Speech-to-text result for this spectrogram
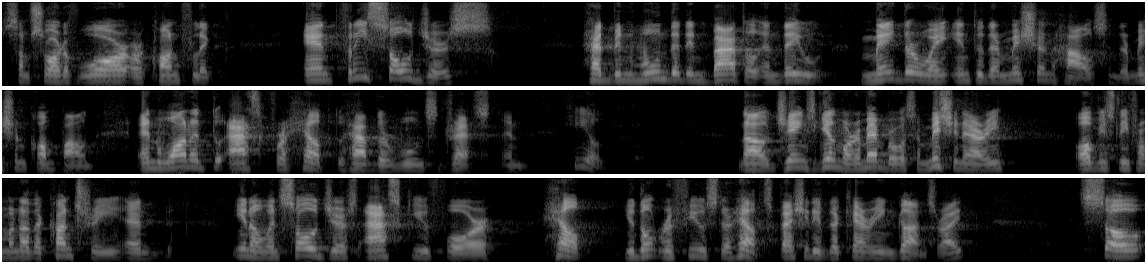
some sort of war or conflict. And three soldiers had been wounded in battle and they made their way into their mission house, in their mission compound, and wanted to ask for help to have their wounds dressed and healed. Now, James Gilmour, remember, was a missionary, obviously from another country, and you know, when soldiers ask you for help, you don't refuse their help, especially if they're carrying guns, right? So,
